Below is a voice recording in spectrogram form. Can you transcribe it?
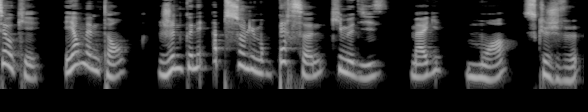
c'est ok. Et en même temps, je ne connais absolument personne qui me dise, Mag, moi, ce que je veux,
